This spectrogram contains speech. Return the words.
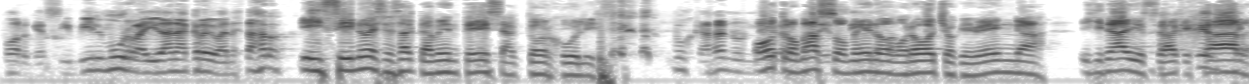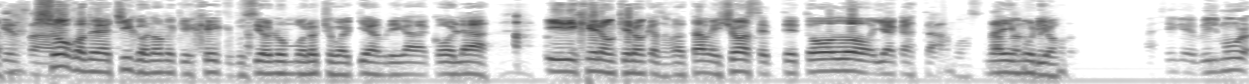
Porque si Bill Murray y Dan Aykroyd van a estar, Y si no es exactamente ese actor, Juli, buscarán un otro más o menos morocho que venga y nadie se va a quejar. que. Yo cuando era chico no me quejé que pusieron un morocho cualquiera en Brigada Cola y dijeron que era un cazafantasma y yo acepté todo y acá estamos. Está Nadie murió. Así que Bill Moore,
